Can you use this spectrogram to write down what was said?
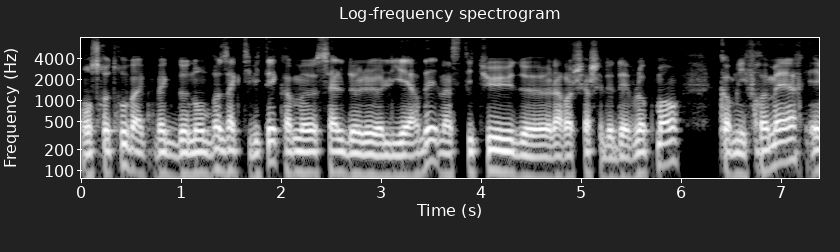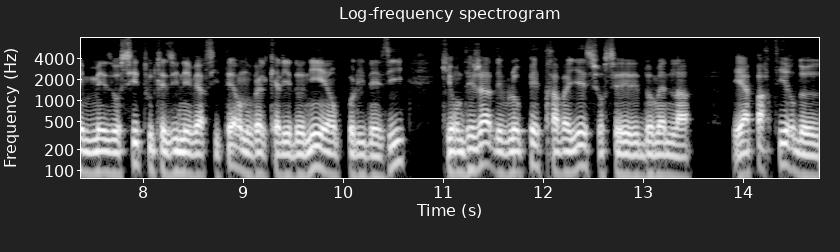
On se retrouve avec, de nombreuses activités comme celle de l'IRD, l'Institut de la recherche et de développement, comme l'IFREMER, mais aussi toutes les universités en Nouvelle-Calédonie et en Polynésie qui ont déjà développé, travaillé sur ces domaines-là. Et à partir de,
